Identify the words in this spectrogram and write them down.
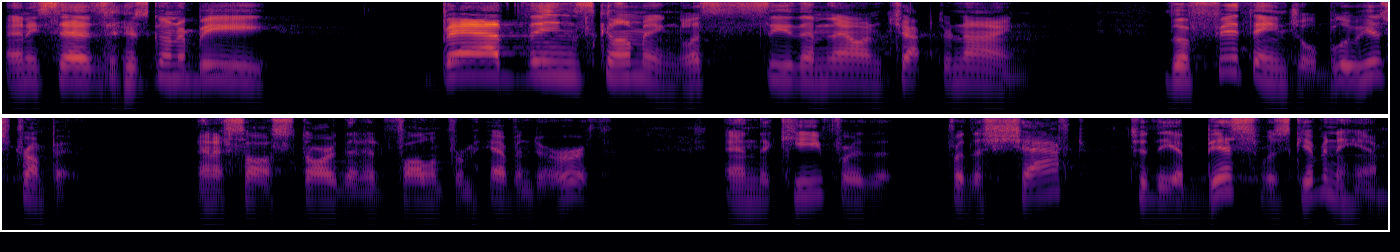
And he says, There's going to be bad things coming. Let's see them now in chapter 9. The fifth angel blew his trumpet, and I saw a star that had fallen from heaven to earth. And the key for the, for the shaft to the abyss was given to him.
